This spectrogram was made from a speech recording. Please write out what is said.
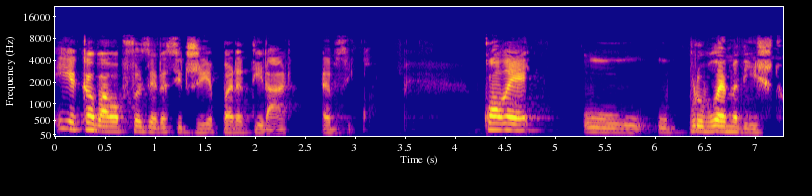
e acabava por fazer a cirurgia para tirar a vesícula. Qual é o, o problema disto?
